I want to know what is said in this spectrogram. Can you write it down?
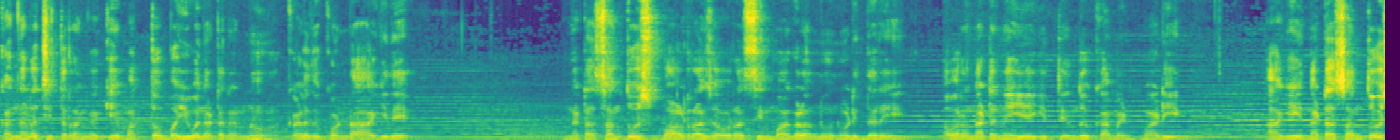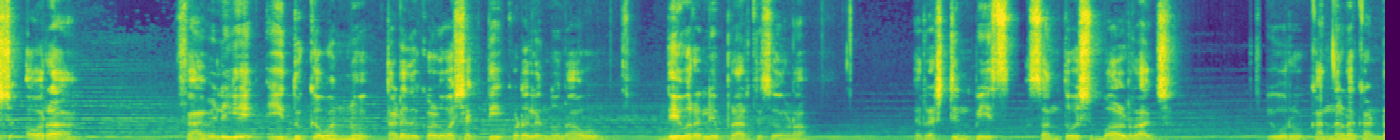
ಕನ್ನಡ ಚಿತ್ರರಂಗಕ್ಕೆ ಮತ್ತೊಬ್ಬ ಯುವ ನಟನನ್ನು ಕಳೆದುಕೊಂಡ ಆಗಿದೆ. ನಟ ಸಂತೋಷ್ ಬಾಲರಾಜ್ ಅವರ ಸಿನಿಮಾಗಳನ್ನು ನೋಡಿದ್ದರೆ ಅವರ ನಟನೆ ಹೇಗಿತ್ತೆಂದು ಕಾಮೆಂಟ್ ಮಾಡಿ. ಹಾಗೆ ನಟ ಸಂತೋಷ್ ಅವರ ಫ್ಯಾಮಿಲಿಗೆ ಈ ದುಃಖವನ್ನು ತಡೆದುಕೊಳ್ಳುವ ಶಕ್ತಿ ಕೊಡಲೆಂದು ನಾವು ದೇವರಲ್ಲಿ ಪ್ರಾರ್ಥಿಸೋಣ. Rest in peace, Santosh Balraj ಇವರು ಕನ್ನಡ ಕಂಡ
